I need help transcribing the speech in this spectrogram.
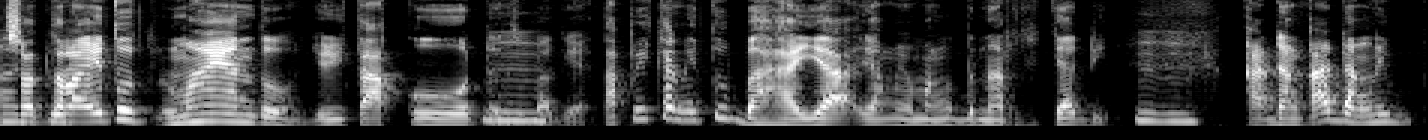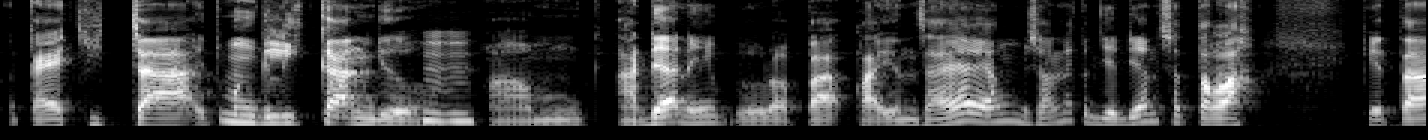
setelah itu lumayan tuh jadi takut dan sebagainya. Tapi kan itu bahaya yang memang benar terjadi. Mm-mm. Kadang-kadang nih kayak cicak itu menggelikan gitu. Mm-mm. Um, ada nih beberapa klien saya yang misalnya kejadian setelah kita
